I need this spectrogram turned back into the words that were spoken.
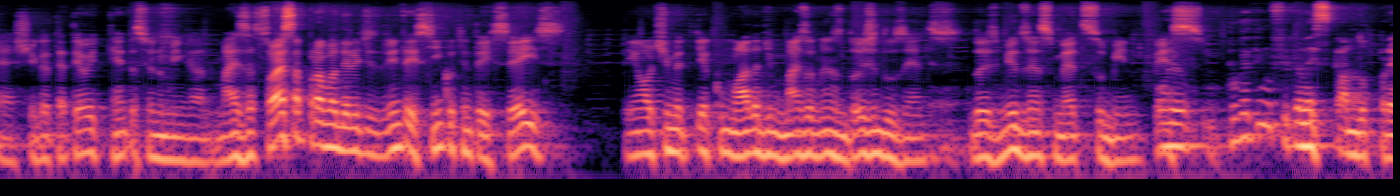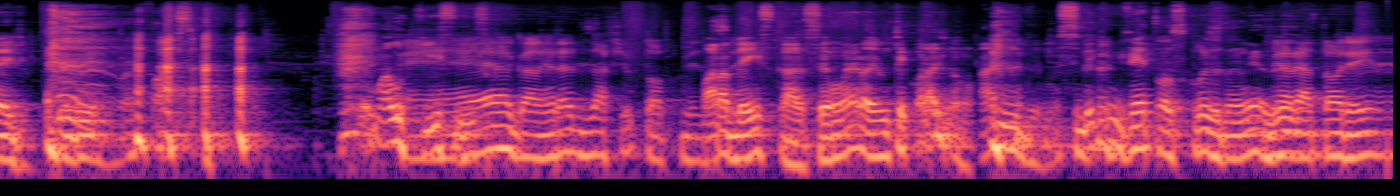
É, chega até ter 80, se eu não me engano. Mas é só essa prova dele de 35 ou 36 tem uma altimetria acumulada de mais ou menos 2,200. 2.200 metros subindo. Pensa. Por, por que, que não fica na escada do prédio? É fácil. É maluquice isso. É, a galera, desafio top mesmo. Parabéns, cara. Você é um herói. Eu não tenho coragem, não. Ainda. Mas se bem que inventam as coisas também. Meio vezes. aleatório aí, né?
